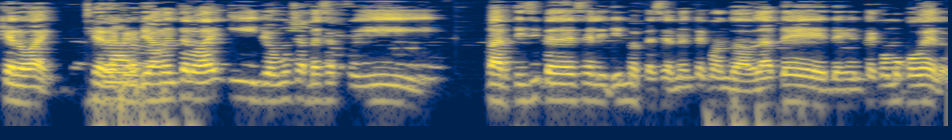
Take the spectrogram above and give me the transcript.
Que lo hay, que definitivamente lo hay, y yo muchas veces fui partícipe de ese elitismo, especialmente cuando hablas de, de gente como Covelo,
